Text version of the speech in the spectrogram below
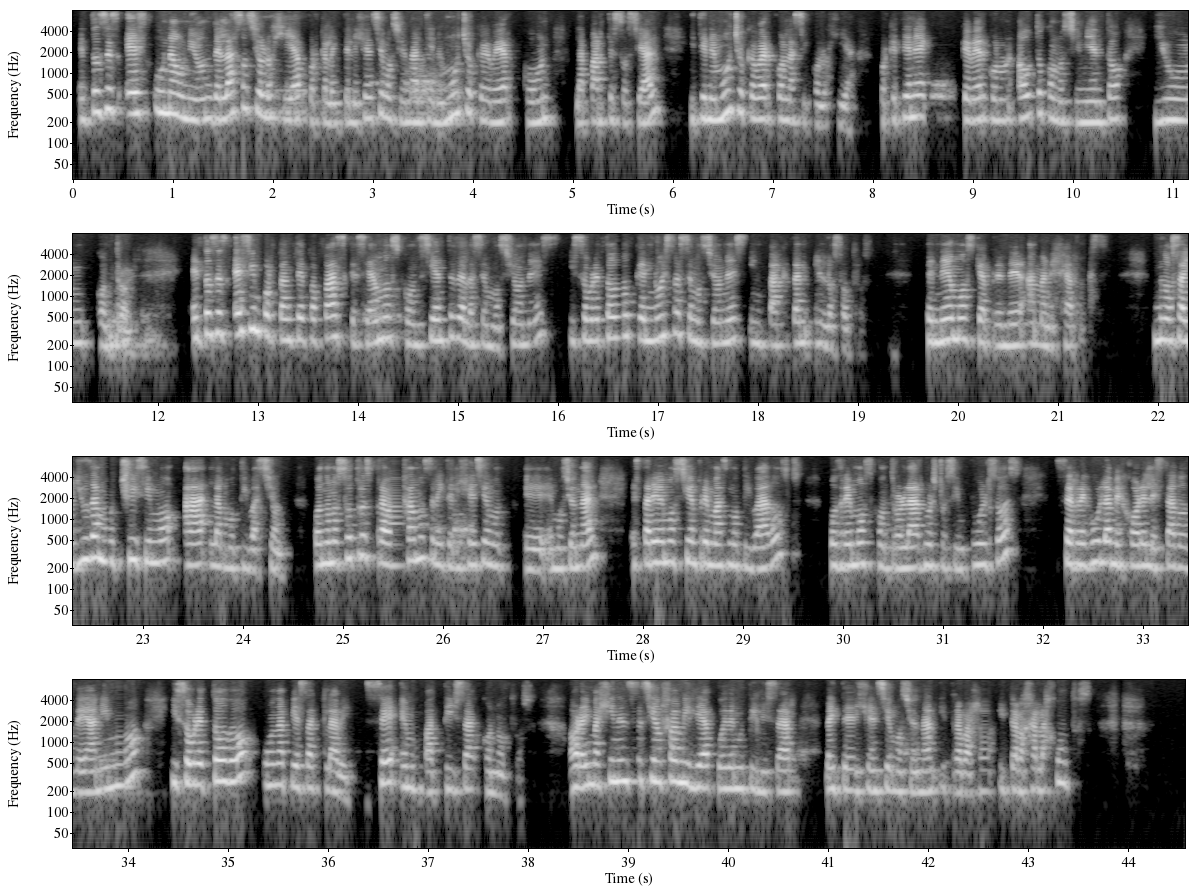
Entonces, es una unión de la sociología, porque la inteligencia emocional tiene mucho que ver con la parte social y tiene mucho que ver con la psicología, porque tiene que ver con un autoconocimiento y un control. Entonces, es importante, papás, que seamos conscientes de las emociones y sobre todo que nuestras emociones impactan en los otros. Tenemos que aprender a manejarlas. Nos ayuda muchísimo a la motivación. Cuando nosotros trabajamos en la inteligencia eh, emocional, estaremos siempre más motivados, podremos controlar nuestros impulsos, se regula mejor el estado de ánimo y sobre todo una pieza clave, se empatiza con otros. Ahora imagínense si en familia pueden utilizar la inteligencia emocional y, y trabajarla juntos.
